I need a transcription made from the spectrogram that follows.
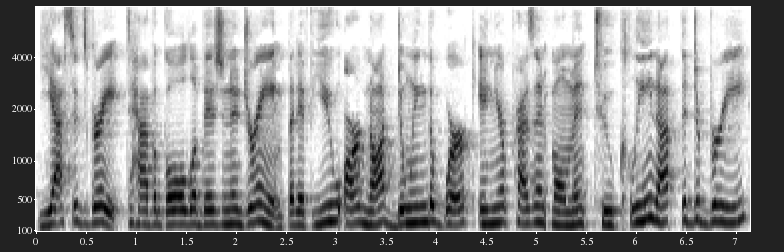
Yes, it's great to have a goal, a vision, a dream, but if you are not doing the work in your present moment to clean up the debris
